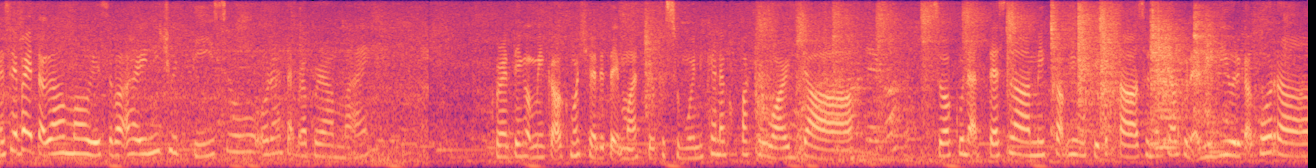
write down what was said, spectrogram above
Nasib baik tak ramai sebab hari ni cuti so orang tak berapa ramai. Korang tengok makeup aku macam ada taik mata ke semua. Ni kan aku pakai Wardah. So aku nak test lah makeup ni okey ke tak. So nanti aku nak review dekat korang.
